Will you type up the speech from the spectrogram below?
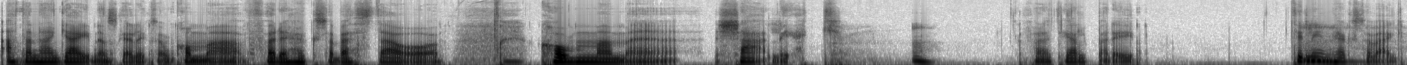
att den här guiden ska liksom komma för det högsta bästa och komma med kärlek mm. för att hjälpa dig till din högsta väg.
